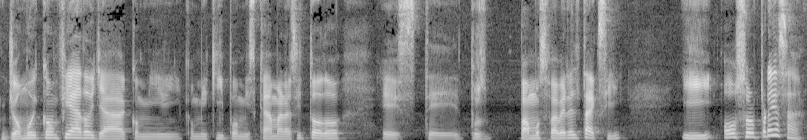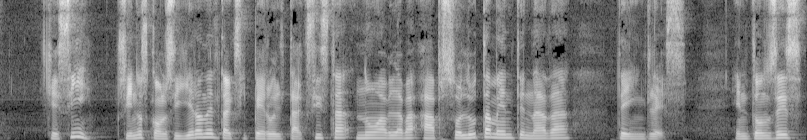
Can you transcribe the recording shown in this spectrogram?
yo muy confiado ya con mi, con mi equipo, mis cámaras y todo, este, pues vamos a ver el taxi. Y, oh sorpresa, que sí, sí nos consiguieron el taxi, pero el taxista no hablaba absolutamente nada de inglés. Entonces,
